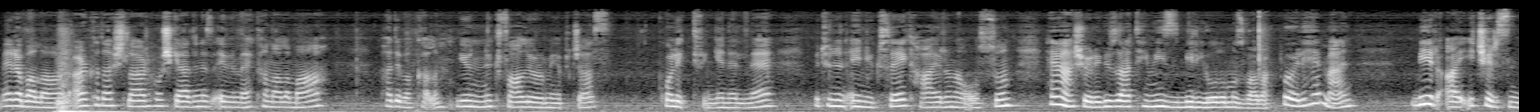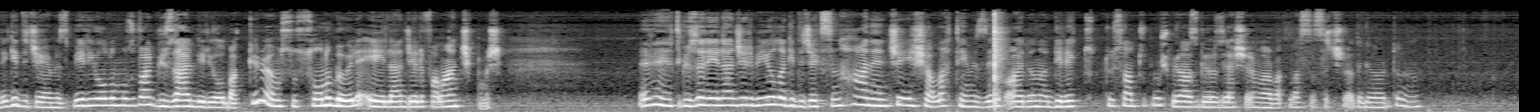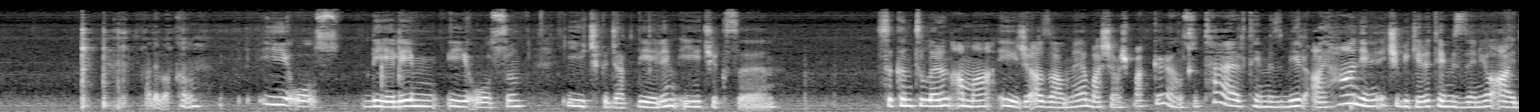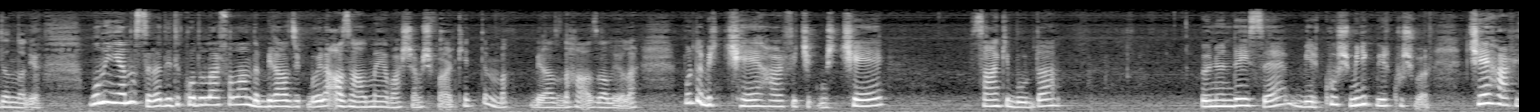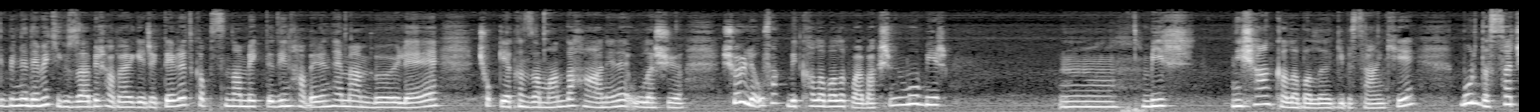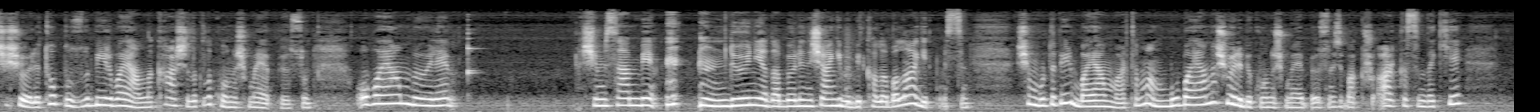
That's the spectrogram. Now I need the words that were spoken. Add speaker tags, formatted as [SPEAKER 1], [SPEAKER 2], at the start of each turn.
[SPEAKER 1] Merhabalar arkadaşlar, hoş geldiniz evime, kanalıma. Hadi bakalım, günlük fal yorumu yapacağız. Kolektifin geneline, bütünün en yüksek hayrına olsun. Hemen şöyle güzel temiz bir yolumuz var. Bak böyle hemen bir ay içerisinde gideceğimiz bir yolumuz var. Güzel bir yol. Bak görüyor musun? Sonu böyle eğlenceli falan çıkmış. Evet güzel eğlenceli bir yola gideceksin. Hanen inşallah temizlenip aydına dilek tuttuysan tutmuş. Biraz gözyaşlarım var. Bak nasıl sıçradı gördün mü? Hadi bakalım. İyi olsun diyelim, iyi olsun. İyi çıkacak diyelim, iyi çıksın. Sıkıntıların ama iyice azalmaya başlamış. Bak görüyor musun? Tertemiz bir ay. Hanenin içi bir kere temizleniyor, aydınlanıyor. Bunun yanı sıra dedikodular falan da birazcık böyle azalmaya başlamış. Fark ettin mi? Bak biraz daha azalıyorlar. Burada bir Ç harfi çıkmış. Ç sanki burada önünde ise bir kuş minik bir kuş var. Ç harfli birine demek ki güzel bir haber gelecek. Devlet kapısından beklediğin haberin hemen böyle çok yakın zamanda hanene ulaşıyor. Şöyle ufak bir kalabalık var. Bak şimdi bu bir hmm, bir nişan kalabalığı gibi sanki. Burada saçı şöyle topuzlu bir bayanla karşılıklı konuşma yapıyorsun. O bayan böyle Şimdi sen bir düğün ya da böyle nişan gibi bir kalabalığa gitmişsin. Şimdi burada bir bayan var tamam mı? Bu bayanla şöyle bir konuşma yapıyorsun. İşte bak şu arkasındaki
